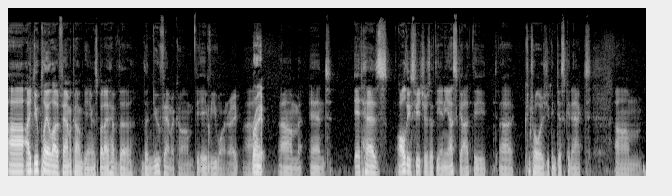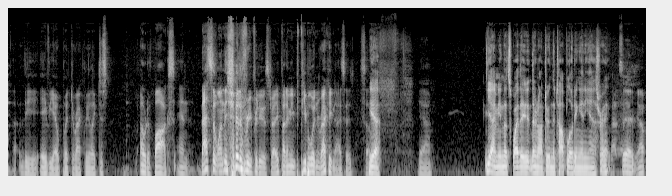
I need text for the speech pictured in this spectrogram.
uh, I do play a lot of Famicom games, but I have the the new Famicom, the AV one, right? Uh, Right. Um, and it has all these features that the NES got. The uh, controllers you can disconnect. um, the AV output directly, like just out of box, and that's the one they should have reproduced, right? But I mean, people wouldn't recognize it. So Yeah. yeah, Yeah, I mean that's why they they're not doing the top loading NES, right? that's it. Yep.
